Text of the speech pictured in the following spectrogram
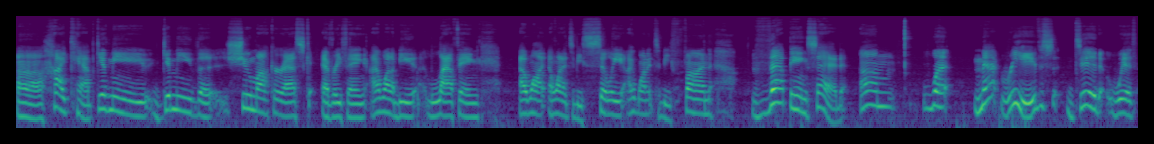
Uh high camp give me give me the schumacher-esque everything. I want to be laughing. I want i want it to be silly. I want it to be fun. That being said um what matt reeves did with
